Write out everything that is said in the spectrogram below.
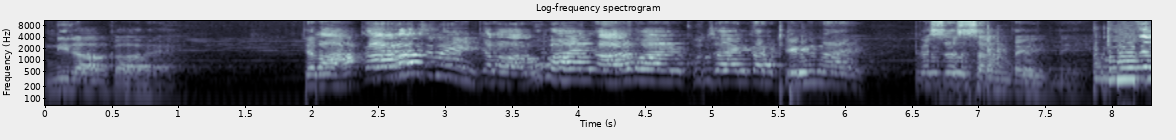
निराकार आहे. त्याला आकारच नाही. त्याला उभा आहे का आडवा आहे खुज आहे का ठेवण आहे कसं सांगता येत नाही. तुझं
